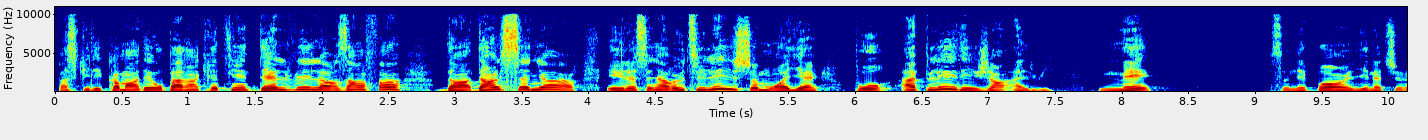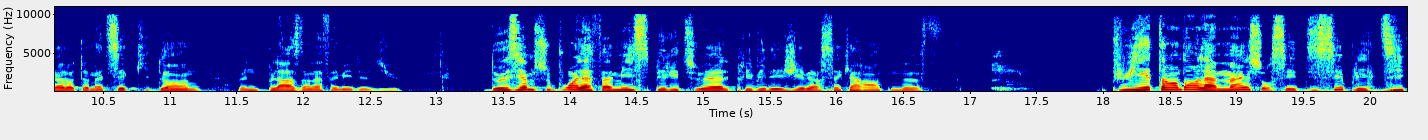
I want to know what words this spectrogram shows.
parce qu'il est commandé aux parents chrétiens d'élever leurs enfants dans, le Seigneur. Et le Seigneur utilise ce moyen pour appeler des gens à lui. Mais ce n'est pas un lien naturel automatique qui donne une place dans la famille de Dieu. Deuxième sous-point, la famille spirituelle privilégiée, verset 49. Puis étendant la main sur ses disciples, il dit,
